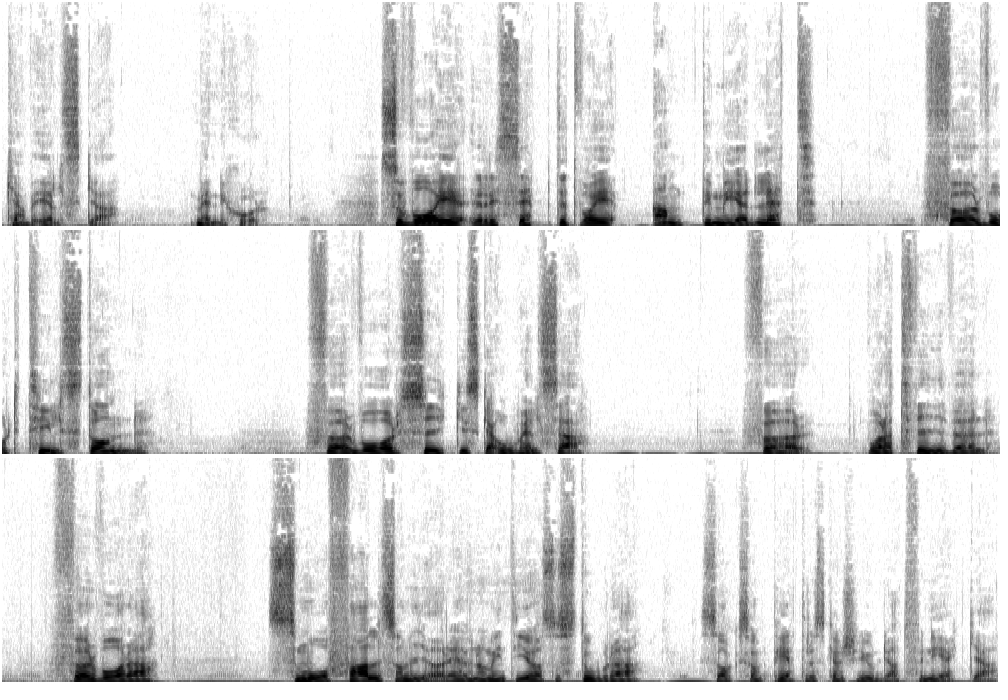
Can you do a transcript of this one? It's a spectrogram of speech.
kan vi älska människor. Så vad är receptet? Vad är antimedlet för vårt tillstånd? För vår psykiska ohälsa? För våra tvivel? För våra småfall som vi gör, även om vi inte gör så stora saker som Petrus kanske gjorde, att förneka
